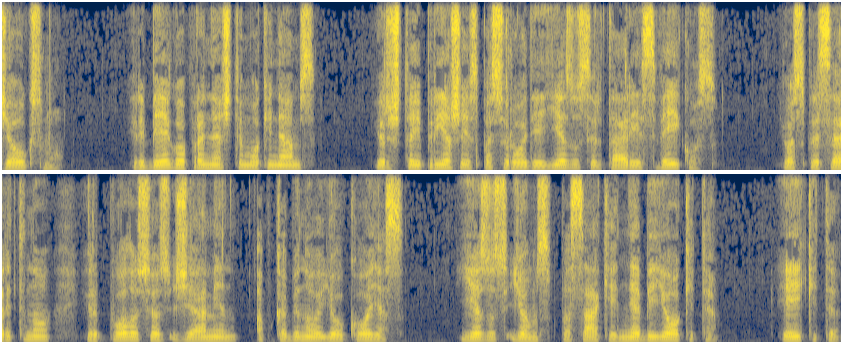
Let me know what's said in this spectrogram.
džiaugsmo, ir bėgo pranešti mokiniams, ir štai priešais pasirodė Jėzus ir tarė sveikos. Jos prisertino ir puolusios žemėn apkabino jo kojas. Jėzus joms pasakė, nebijokite eikite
